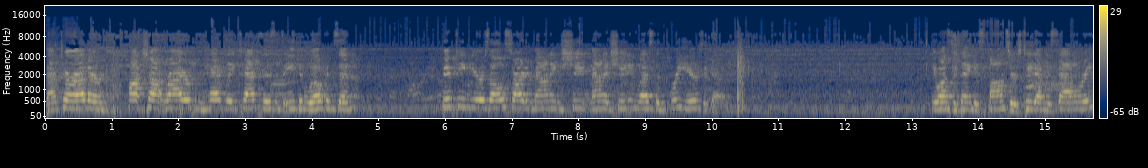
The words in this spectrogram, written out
Back to our other hotshot rider from Headley, Texas. It's Ethan Wilkinson. 15 years old, started mounting shoot, mounted shooting less than three years ago. He wants to thank his sponsors, TW Saddlery,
